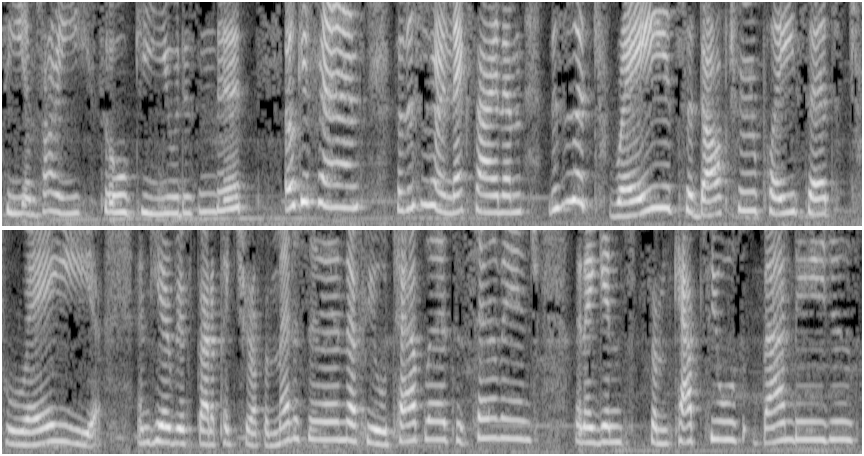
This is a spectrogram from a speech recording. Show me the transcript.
Oopsie, I'm sorry. So cute, isn't it? Okay, friends. So this is our next item. This is a tray. It's a doctor playset tray. And here we've got a picture of a medicine, a few tablets, a syringe, then again some capsules, bandages,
